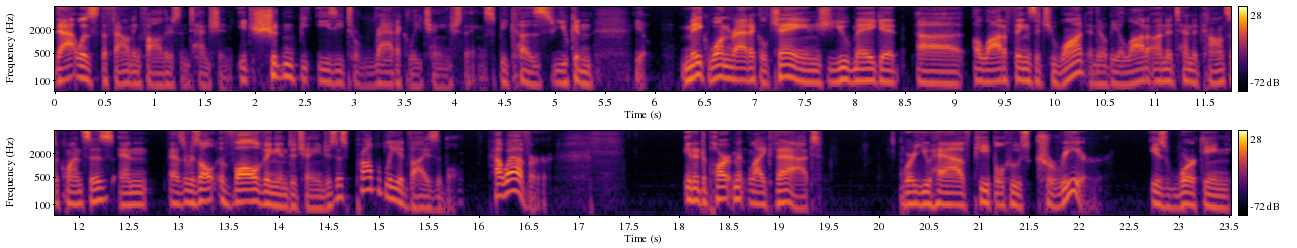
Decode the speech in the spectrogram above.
that was the founding fathers' intention. It shouldn't be easy to radically change things because you can, you know, make one radical change, you may get uh, a lot of things that you want, and there'll be a lot of unintended consequences. And as a result, evolving into changes is probably advisable. However, in a department like that, where you have people whose career is working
